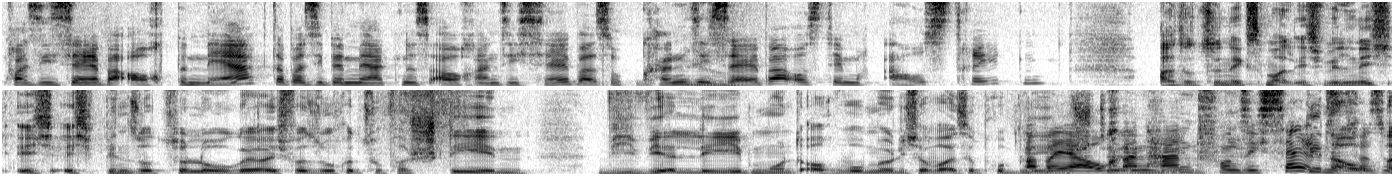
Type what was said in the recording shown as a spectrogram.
quasi selber auch bemerkt, aber Sie bemerken es auch an sich selber. Also können Sie ja. selber aus dem austreten? Also zunächst mal, ich will nicht, ich, ich bin Soziologe, ich versuche zu verstehen, wie wir leben und auch wo möglicherweise Probleme Aber ja auch anhand von sich selbst. Genau, also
